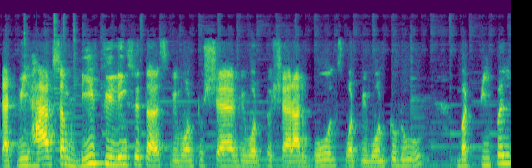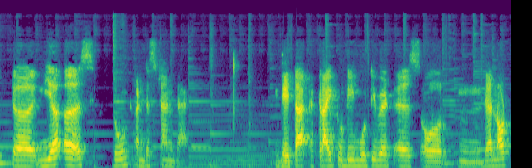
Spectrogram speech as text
that we have some deep feelings with us. We want to share we want to share our goals what we want to do. But people uh, near us don't understand that they t- try to demotivate us or mm, they're not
